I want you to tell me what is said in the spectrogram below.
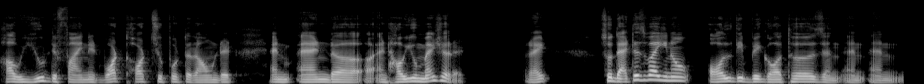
how you define it what thoughts you put around it and and uh, and how you measure it right? So that is why you know all the big authors and and and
